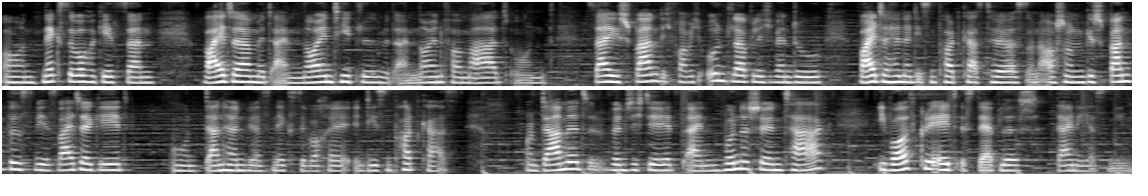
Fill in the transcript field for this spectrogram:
Und nächste Woche geht es dann weiter mit einem neuen Titel, mit einem neuen Format. Und sei gespannt. Ich freue mich unglaublich, wenn du weiterhin in diesem Podcast hörst und auch schon gespannt bist, wie es weitergeht. Und dann hören wir uns nächste Woche in diesem Podcast. Und damit wünsche ich dir jetzt einen wunderschönen Tag. Evolve, Create, Establish, deine Jasmin.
